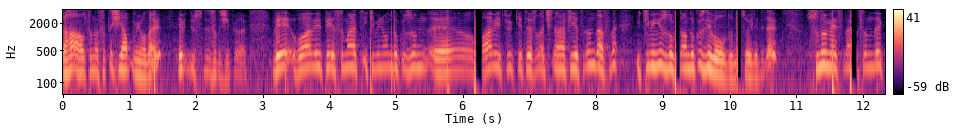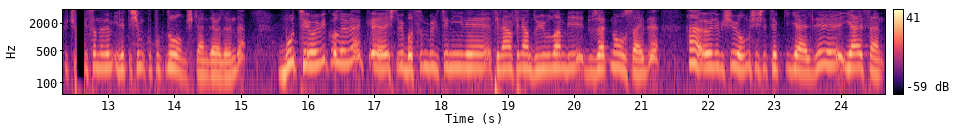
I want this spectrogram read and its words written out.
daha altına satış yapmıyorlar. Hep üstünde satış yapıyorlar. Ve Huawei P Smart 2019'un e, Huawei Türkiye tarafından açıklanan fiyatının da aslında 2199 lira olduğunu söylediler. Sunum esnasında küçük bir sanırım iletişim kopukluğu olmuş kendi aralarında. Bu teorik olarak e, işte bir basın bülteniyle filan filan duyurulan bir düzeltme olsaydı ha öyle bir şey olmuş işte tepki geldi yersen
